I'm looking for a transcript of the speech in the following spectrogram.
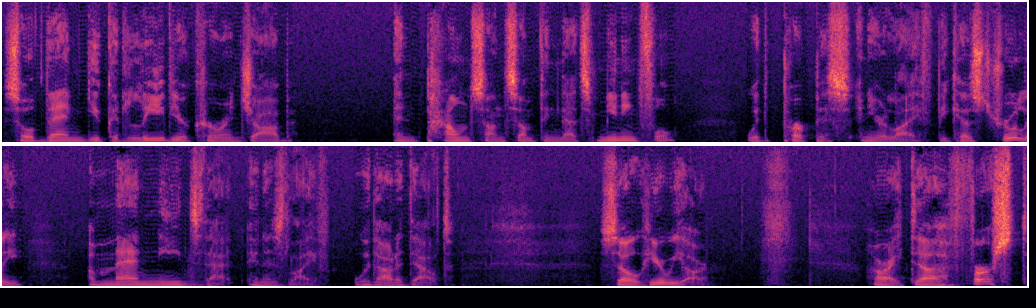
So then you could leave your current job and pounce on something that's meaningful with purpose in your life. Because truly, a man needs that in his life, without a doubt. So here we are. All right. Uh, first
